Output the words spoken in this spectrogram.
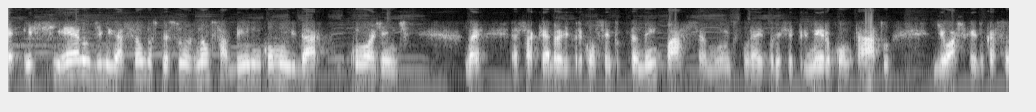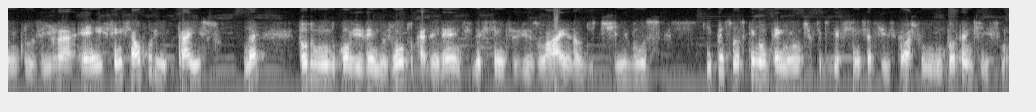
é, esse elo de ligação das pessoas não saberem como lidar com a gente, né? Essa quebra de preconceito também passa muito por aí, por esse primeiro contato, e eu acho que a educação inclusiva é essencial para isso, né? todo mundo convivendo junto, cadeirantes, deficientes visuais, auditivos e pessoas que não têm nenhum tipo de deficiência física. Eu acho importantíssimo.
